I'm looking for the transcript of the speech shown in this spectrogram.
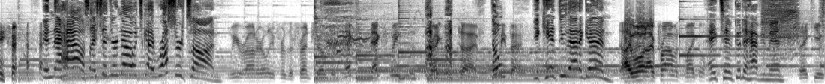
in the house. I said, no, it's got Russert's on. We were on early for the French Open. Next next week is regular time. We'll Don't, be back. you can't do that again. I won't. I promise, Michael. Hey, Tim, good to have you, man. Thank you.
